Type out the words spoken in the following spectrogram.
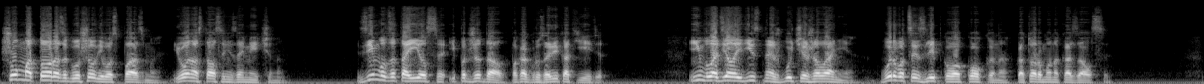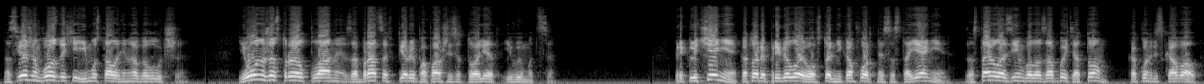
Шум мотора заглушил его спазмы, и он остался незамеченным. Зимвол затаился и поджидал, пока грузовик отъедет. Им владело единственное жгучее желание – вырваться из липкого кокона, в котором он оказался. На свежем воздухе ему стало немного лучше, и он уже строил планы забраться в первый попавшийся туалет и вымыться. Приключение, которое привело его в столь некомфортное состояние, заставило Зимвола забыть о том, как он рисковал,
